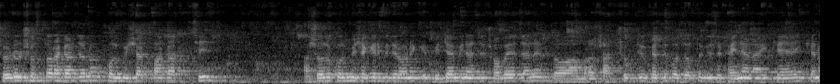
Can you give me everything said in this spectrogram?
শরীর সুস্থ রাখার জন্য কলমি শাক পাকাচ্ছি। আসলে কলমি শাকের ভিতরে অনেক ভিটামিন আছে, সবাই জানে, তো আমরা শাকসবজিও খেতে পারি যত কিছু খাই না নাই খাই কেন?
